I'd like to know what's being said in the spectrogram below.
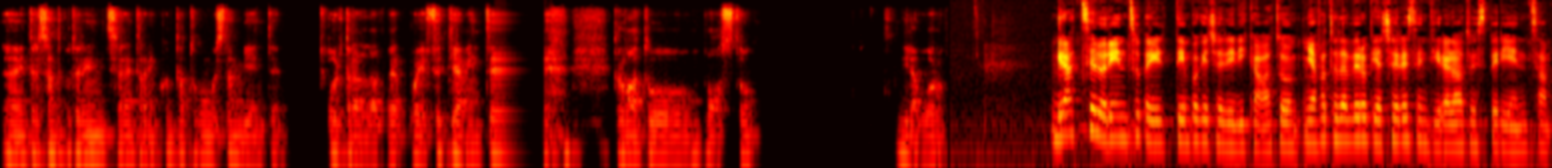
eh, interessante poter iniziare a entrare in contatto con questo ambiente, oltre ad aver poi effettivamente trovato un posto di lavoro. Grazie Lorenzo per il tempo che ci hai dedicato, mi ha fatto davvero piacere sentire la tua esperienza.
